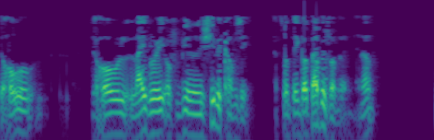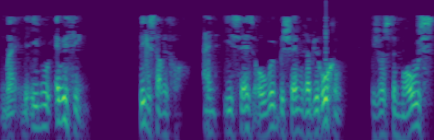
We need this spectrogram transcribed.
the whole, the whole library of Mir Yeshiva comes in. That's what they got up in front of him, you know my, he knew everything. Biggest Talmud And he says over B'Shem Rabbi Rucham, which was the most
